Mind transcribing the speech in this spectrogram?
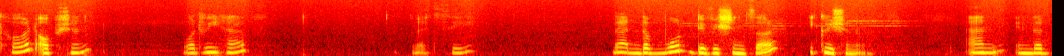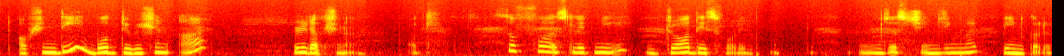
third option what we have let's see that the both divisions are equational. And in the option D both division are reductional okay. So first let me draw this for you I'm just changing my pen color.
